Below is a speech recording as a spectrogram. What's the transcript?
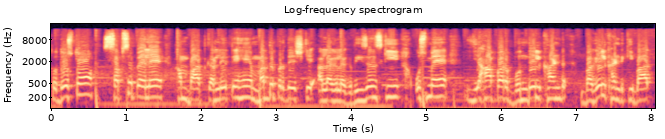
तो दोस्तों, सबसे पहले हम बात कर लेते हैं मध्य प्रदेश के अलग अलग रीजन्स की। उसमें यहाँ पर बुंदेलखंड, बघेलखंड की बात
